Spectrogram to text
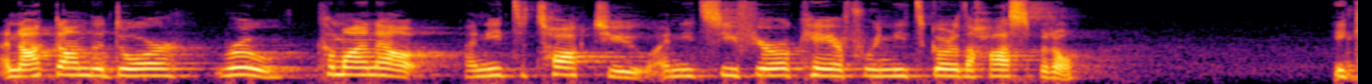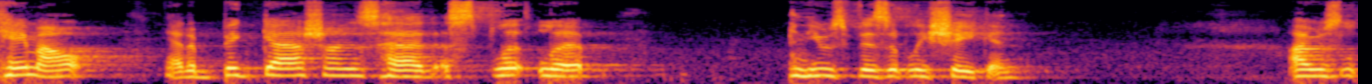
I knocked on the door. Rue, come on out. I need to talk to you. I need to see if you're okay, if we need to go to the hospital. He came out. He had a big gash on his head, a split lip, and he was visibly shaken. I was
